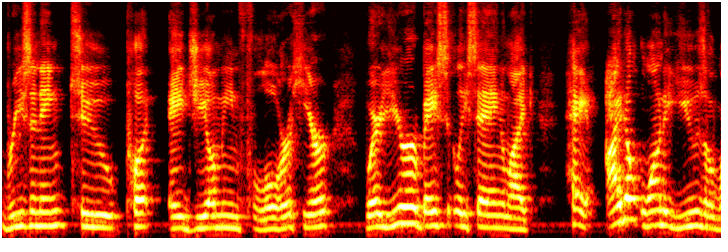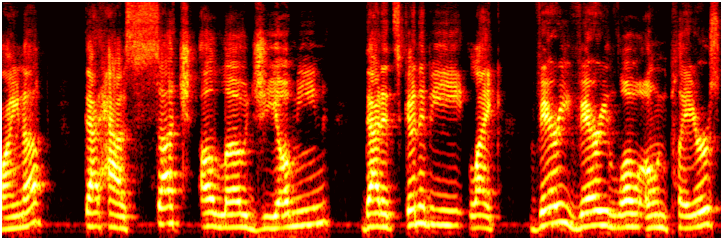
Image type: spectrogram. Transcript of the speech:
reasoning to put a geomean floor here where you're basically saying, like, hey, I don't want to use a lineup that has such a low geo mean that it's going to be like very, very low owned players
